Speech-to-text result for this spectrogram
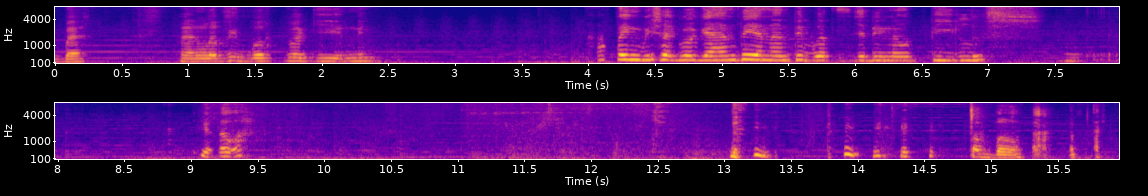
bar. Kurang lebih buat gua gini. Apa yang bisa gua ganti ya nanti buat jadi Nautilus? Gak tahu ah. Tebel banget.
